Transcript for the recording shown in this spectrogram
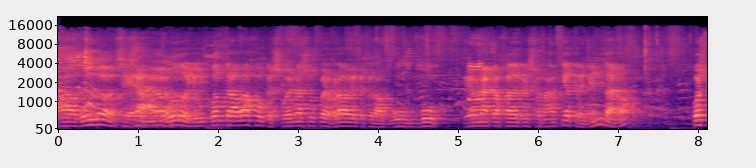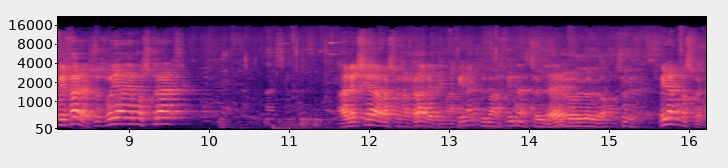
Agudo, Será agudo y un contrabajo que suena súper grave, que suena boom, boom. Tiene una caja de resonancia tremenda, ¿no? Pues fijaros, os voy a demostrar... A ver si ahora va a sonar grave, ¿te imaginas? ¿Te imaginas? Soy- ¿Eh? lo, lo, lo. Mira cómo suena.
